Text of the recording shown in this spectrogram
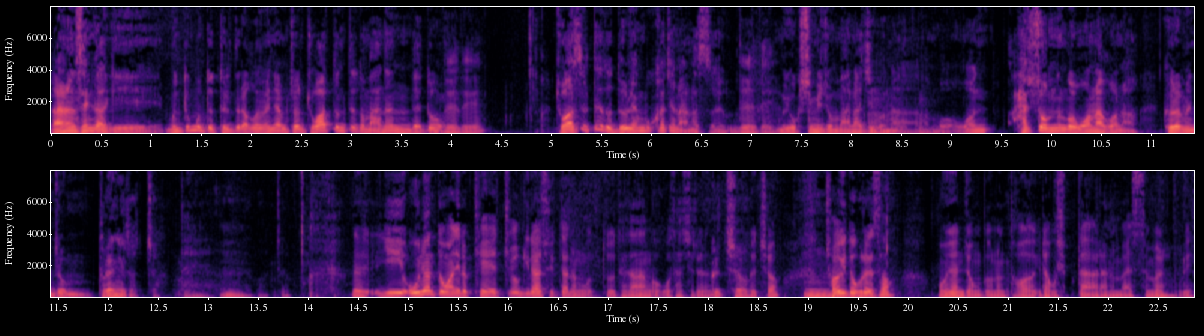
라는 생각이 문득문득 들더라고요. 왜냐하면 전 좋았던 때도 많았는데도 네네. 좋았을 때도 늘 행복하진 않았어요. 네네. 뭐 욕심이 좀 많아지거나 뭐원 할 수 없는 걸 원하거나 그러면 좀 불행해졌죠. 근데 이 5년 동안 이렇게 쭉 일할 수 있다는 것도 대단한 거고 사실은. 그쵸. 그렇죠. 저희도 그래서 5년 정도는 더 일하고 싶다라는 말씀을 우리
